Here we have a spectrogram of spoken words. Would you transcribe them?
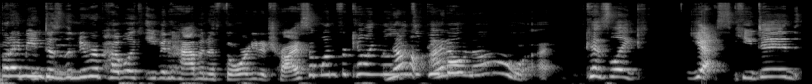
But I mean, does the New Republic even have an authority to try someone for killing no, millions of people? I don't know. Because, like, yes, he did.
